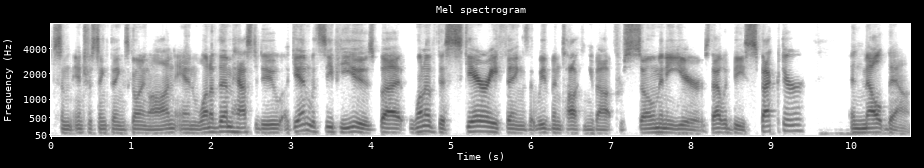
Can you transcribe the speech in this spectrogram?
some interesting things going on. And one of them has to do again with CPUs, but one of the scary things that we've been talking about for so many years that would be Spectre and Meltdown.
